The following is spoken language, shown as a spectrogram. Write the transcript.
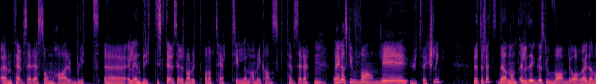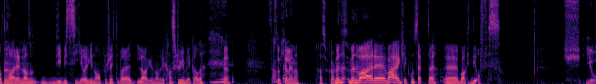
en TV-serie som har blitt eh, Eller en britisk TV-serie som har blitt adaptert til en amerikansk TV-serie. Mm. Det er en ganske vanlig utveksling. Rett og slett. Det at man, eller det er en ganske vanlig overgang. Det at man tar Mm. en eller annen sånn BBC-originalprosjekt og bare lager en amerikansk remake av det. Ja. Står ikke alene. House of Cards. Men, men hva, er, eh, hva er egentlig konseptet uh, bak The Office? Jo.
